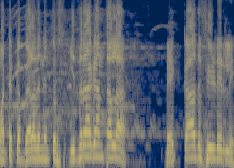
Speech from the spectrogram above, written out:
ಮಟ್ಟಕ್ಕೆ ಬೆಳೆದ ನಿಂತು ಇದ್ರಾಗ ಅಂತಲ್ಲ ಬೇಕಾದ ಫೀಲ್ಡ್ ಇರಲಿ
